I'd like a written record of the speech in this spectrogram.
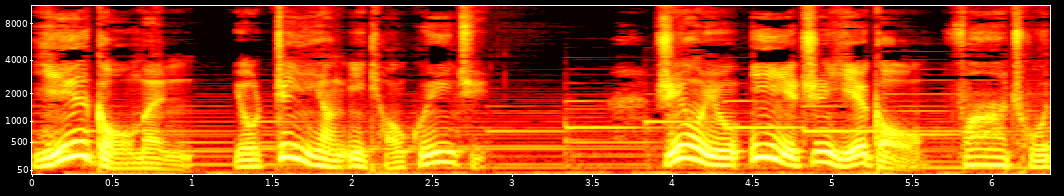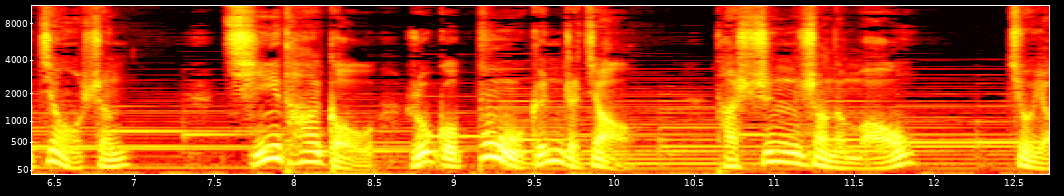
野狗们有这样一条规矩：只要有一只野狗发出叫声，其他狗如果不跟着叫，它身上的毛就要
